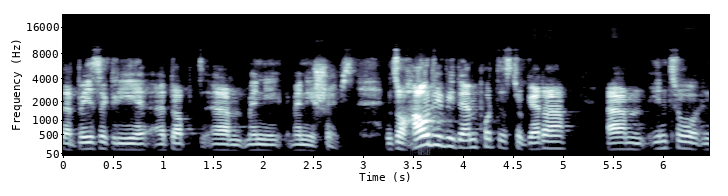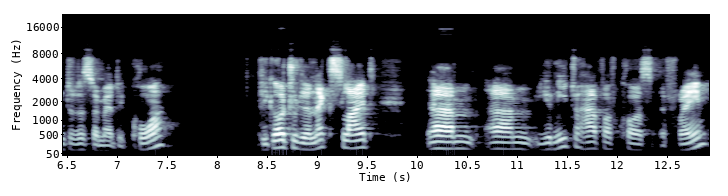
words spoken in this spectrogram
that basically adopt um, many, many shapes. And so how do we then put this together um, into, into the symmetric core? If you go to the next slide, um, um, you need to have, of course, a frame.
